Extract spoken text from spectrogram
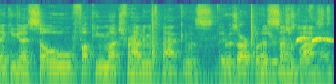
thank you guys so fucking much for having us back. It was It was our pleasure. it was such a blast.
